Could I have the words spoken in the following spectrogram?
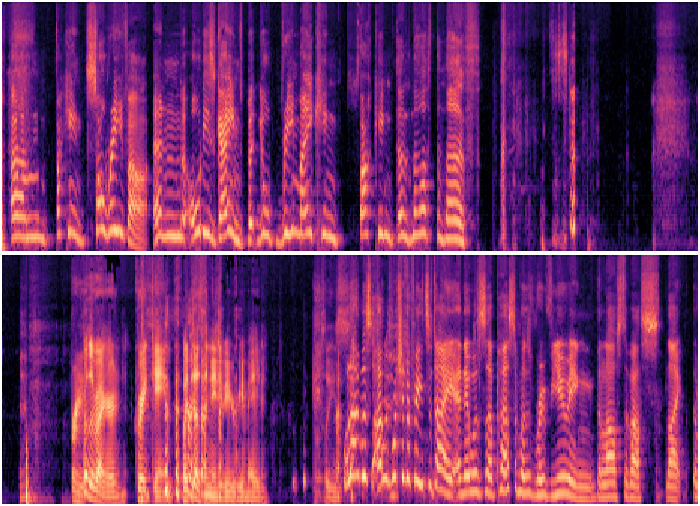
um, fucking Soul Reaver and all these games, but you're remaking fucking The Last of Us. Breathe. For the record, great game, but doesn't need to be remade. Please. Well, I was I was watching a thing today, and there was a person was reviewing The Last of Us, like the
